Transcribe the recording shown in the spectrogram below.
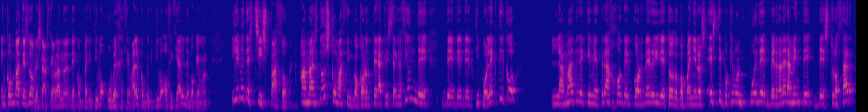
en combates dobles, claro, estoy hablando de competitivo VGC, ¿vale? El competitivo oficial de Pokémon y le metes chispazo a más 2,5 con teracristalización de, de, de, tipo eléctrico, la madre que me trajo del cordero y de todo, compañeros. Este Pokémon puede verdaderamente destrozar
